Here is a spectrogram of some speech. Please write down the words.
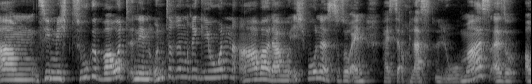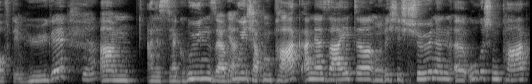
Ähm, ziemlich zugebaut in den unteren Regionen, aber da, wo ich wohne, ist so ein, heißt ja auch Las Lomas, also auf dem Hügel. Ja. Ähm, alles sehr grün, sehr Ja, ruhig. Ich habe einen Park an der Seite, einen richtig schönen äh, urischen Park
